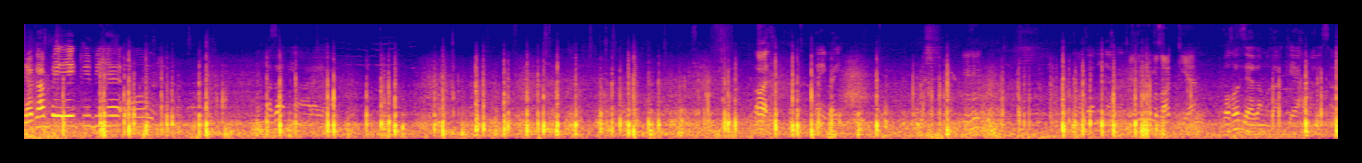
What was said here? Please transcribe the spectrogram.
जगह पे एक भी है और मज़ा नहीं आ रहा यार। ओए नहीं भाई मज़ा नहीं आ रहा ये तो मैंने मज़ाक किया है बहुत ज़्यादा मज़ाक किया हमारे साथ।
